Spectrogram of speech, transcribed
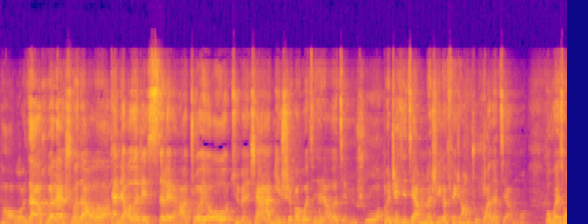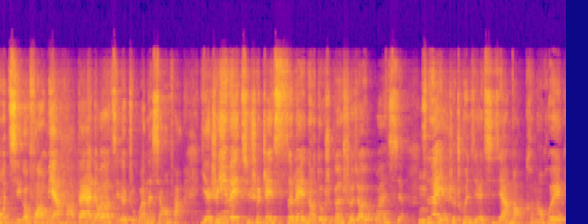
好，我们再回来说到了先聊的这四类哈，桌游、剧本杀、密室，包括今天聊的解谜书。我们这期节目呢是一个非常主观的节目，我会从几个方面哈，大家聊聊自己的主观的想法，也是因为其实这四类呢都是跟社交有关系。现在也是春节期间嘛，可能会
